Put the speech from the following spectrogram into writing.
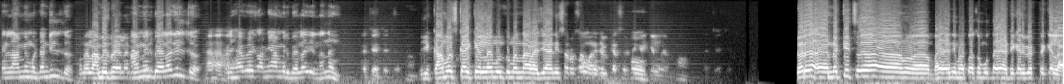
त्यांना आम्ही मतदान दिलं कुणाला अमित भाईला दिलं? आमिर बेला दिलं हा, हा, हा. ह्या वेळेस आम्ही आमिर बेला देणार नाही अच्छा, अच्छा, अच्छा. म्हणजे कामच काय केलं नाही म्हणून तुम्हाला नाराजी आणि सर्वसामान्यांच्या विकासासाठी हो. काय केलं नाही हा. तर नक्कीच भाई महत्त्वाचा मुद्दा या ठिकाणी व्यक्त केला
